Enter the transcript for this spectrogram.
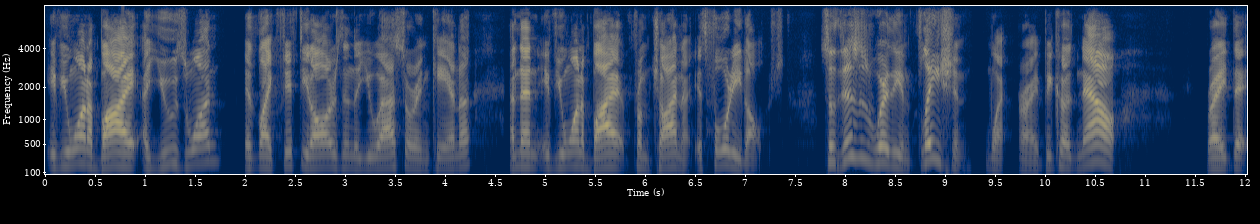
if you want to buy a used one, it's like $50 in the US or in Canada, and then if you want to buy it from China, it's $40. So this is where the inflation went, right? Because now right, they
